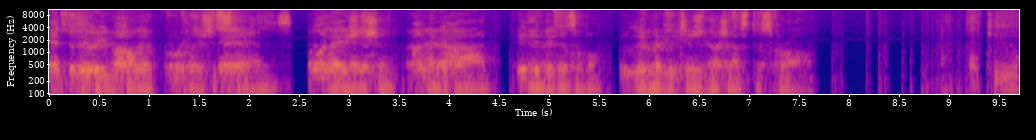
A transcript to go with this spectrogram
and to the republic for which it stands, one nation, under God, indivisible, with liberty and justice for all. Thank you.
